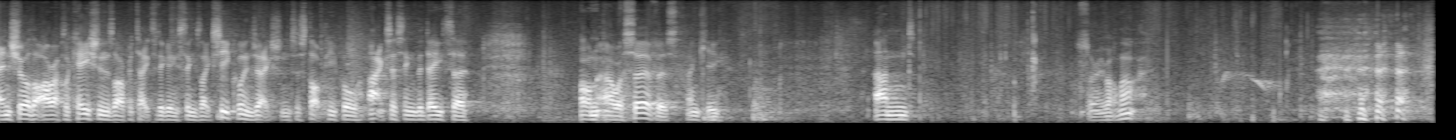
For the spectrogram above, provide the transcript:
ensure that our applications are protected against things like SQL injection to stop people accessing the data on our servers. Thank you. And sorry about that.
